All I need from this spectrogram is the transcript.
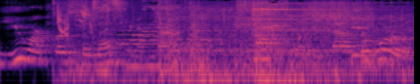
You are close to landing in that top point in the world.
